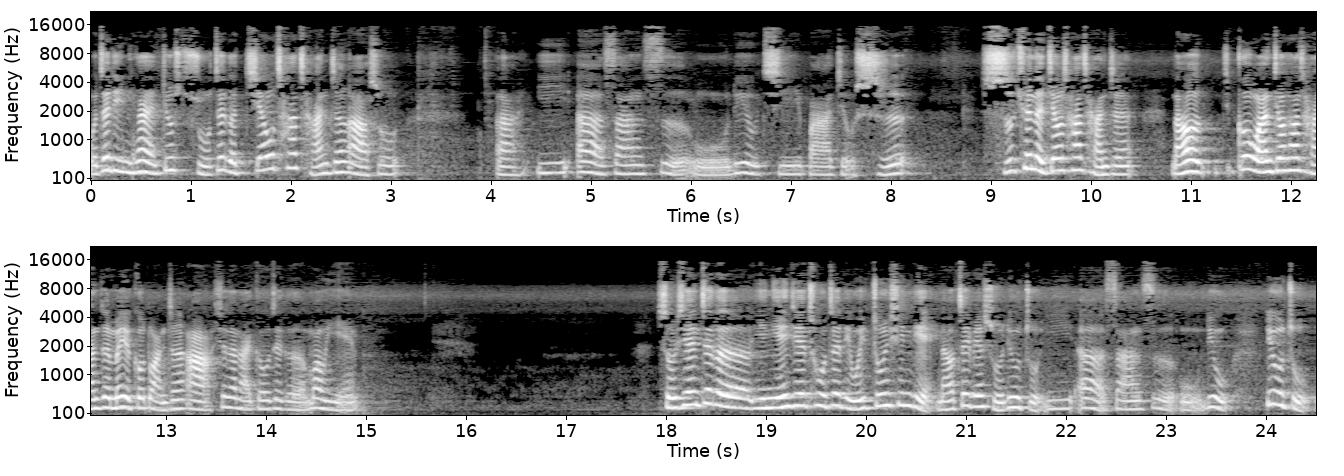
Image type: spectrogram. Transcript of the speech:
我这里你看就数这个交叉长针啊，数啊一二三四五六七八九十，十圈的交叉长针，然后钩完交叉长针没有钩短针啊。现在来钩这个帽檐。首先，这个以连接处这里为中心点，然后这边数六组，一二三四五六，六组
